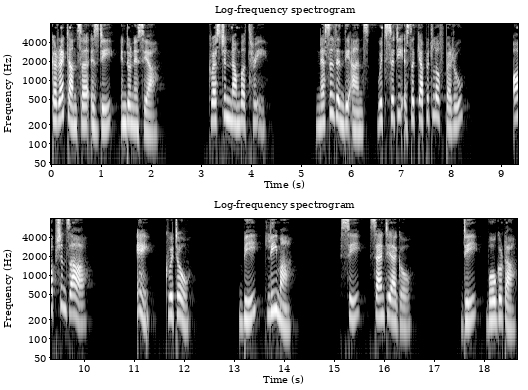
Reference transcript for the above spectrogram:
Correct answer is D. Indonesia. Question number 3. Nestled in the Andes, which city is the capital of Peru? Options are A. Quito B. Lima C. Santiago D. Bogota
